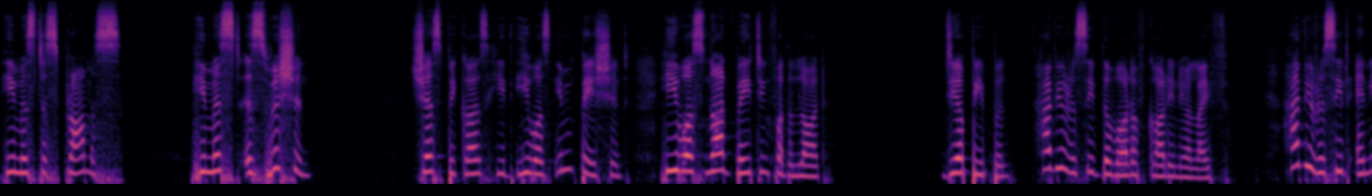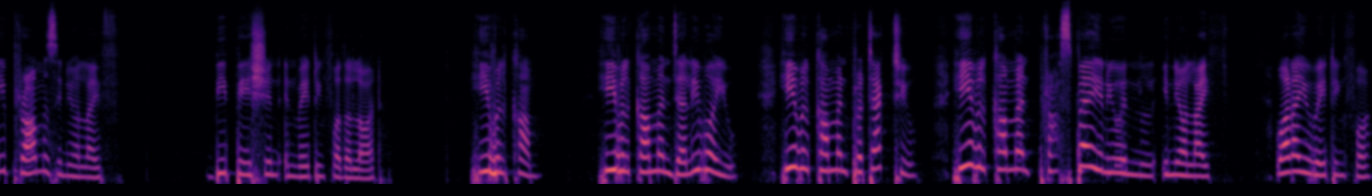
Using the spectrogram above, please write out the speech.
He missed his promise. He missed his vision just because he, he was impatient. He was not waiting for the Lord. Dear people, have you received the word of God in your life? Have you received any promise in your life? Be patient in waiting for the Lord. He will come. He will come and deliver you. He will come and protect you. He will come and prosper in you in, in your life. What are you waiting for?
